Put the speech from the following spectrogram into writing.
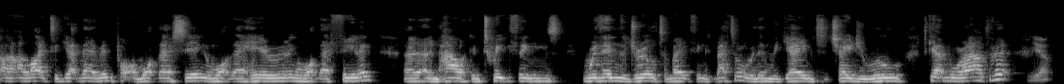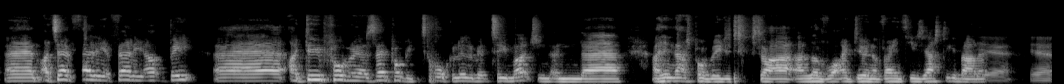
I, I, like to get their input on what they're seeing and what they're hearing and what they're feeling, and, and how I can tweak things within the drill to make things better, within the game to change a rule to get more out of it. Yeah. Um, I'd say fairly fairly upbeat. Uh, I do probably, I say, probably talk a little bit too much, and, and uh, I think that's probably just because I, I, love what I do and I'm very enthusiastic about it. Yeah, yeah,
